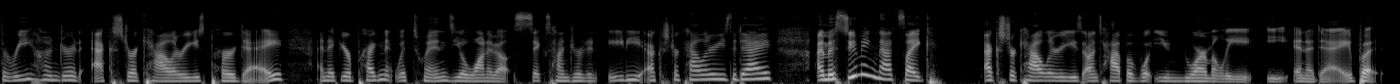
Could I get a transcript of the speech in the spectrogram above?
300 extra calories per day. And if you're pregnant with twins, you'll want about 680 extra calories a day. I'm assuming that's like extra calories on top of what you normally eat in a day. But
